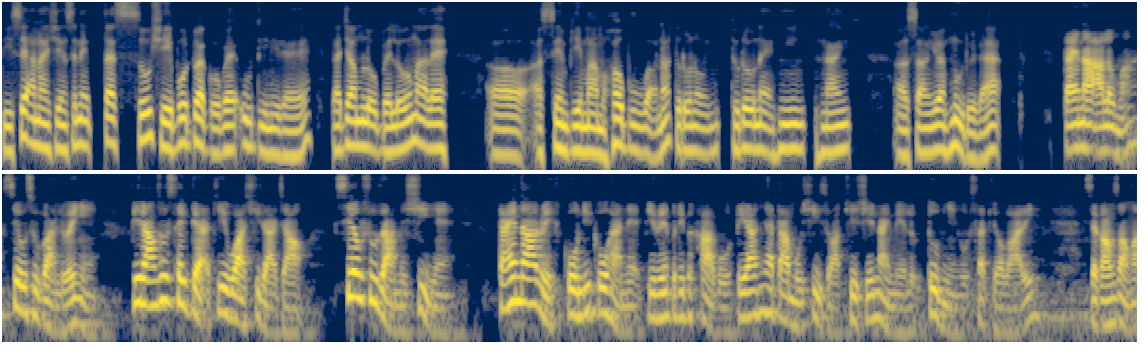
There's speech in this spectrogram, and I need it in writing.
ဒီစစ်အာဏာရှင်စနစ်တက်ဆိုးရှည်ဖို့အတွက်ကိုပဲဥတည်နေတယ်ဒါကြောင့်မလို့ဘယ်လို့မှလည်းအာအဆင်ပြေမှာမဟုတ်ဘူးပေါ့နော်သူတို့တို့သူတို့နဲ့ညှိနှိုင်းအာဆောင်ရွက်မှုတွေကတိုင်းသားအလုံးမှာစစ်အုပ်စုကလွဲရင်ပြည်ထောင်စုစိတ်သက်အပြည့်အဝရှိတာကြောင့်စစ်အုပ်စုသာမရှိရင် တိုင်းသားတွေကိုနီးကိုဟန်နဲ့ပြည်ရင်းပြည်ပခါကိုတရားမျှတမှုရှိစွာဖြည့်ရှင်းနိုင်မယ်လို့သူ့မြင်ကိုဆက်ပြောပါတယ်။စစ်ကောင်းဆောင်က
